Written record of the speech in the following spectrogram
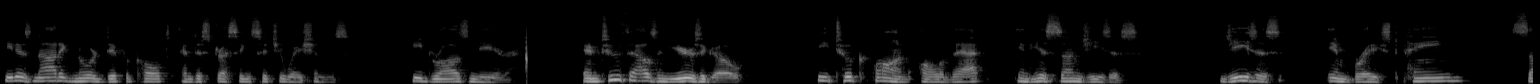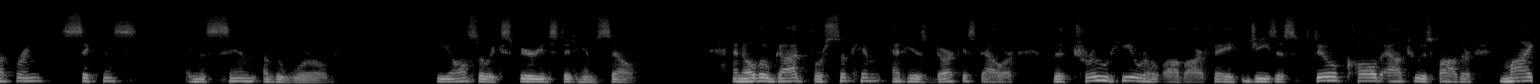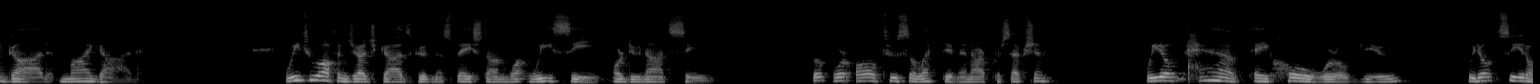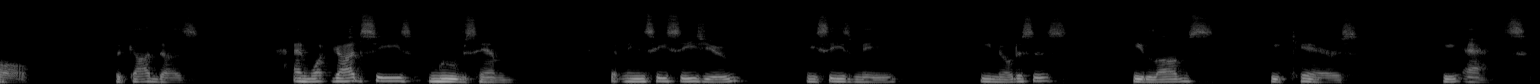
he does not ignore difficult and distressing situations. He draws near. And 2,000 years ago, he took on all of that in his son Jesus. Jesus embraced pain, suffering, sickness, and the sin of the world. He also experienced it himself. And although God forsook him at his darkest hour, the true hero of our faith, Jesus, still called out to his Father, My God, my God. We too often judge God's goodness based on what we see or do not see. But we're all too selective in our perception. We don't have a whole world view. We don't see it all. but God does. And what God sees moves him. That means he sees you, he sees me, he notices, he loves, he cares, he acts.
